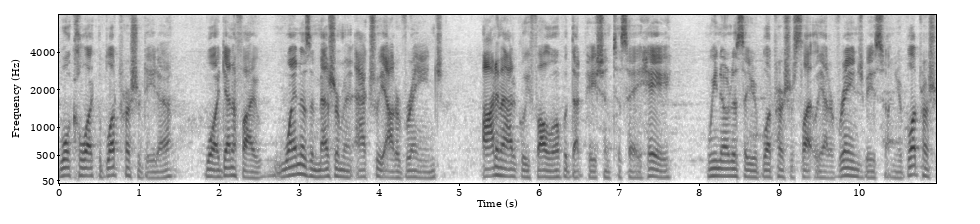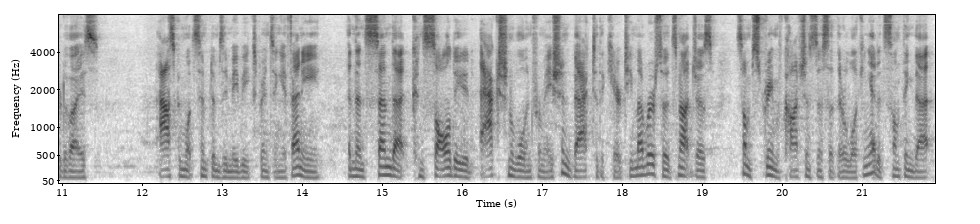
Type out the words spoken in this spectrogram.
we'll collect the blood pressure data, we'll identify when is a measurement actually out of range, automatically follow up with that patient to say, hey, we noticed that your blood pressure is slightly out of range based on your blood pressure device ask them what symptoms they may be experiencing, if any, and then send that consolidated, actionable information back to the care team member. So it's not just some stream of consciousness that they're looking at; it's something that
